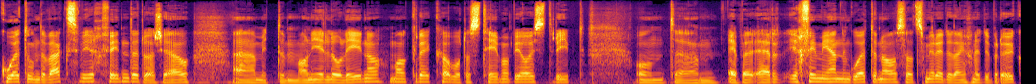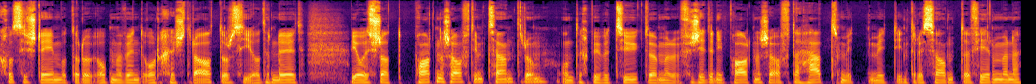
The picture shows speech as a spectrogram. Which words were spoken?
gut unterwegs, wie ich finde. Du hast ja auch äh, mit dem Aniello Lena mal geredet, der das Thema bei uns treibt. Und ähm, eben, er, ich finde, wir haben einen guten Ansatz. Wir reden eigentlich nicht über Ökosystem oder ob wir Orchestrator sein oder nicht. Bei uns steht Partnerschaft im Zentrum und ich bin überzeugt, wenn man verschiedene Partnerschaften hat mit, mit interessanten Firmen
